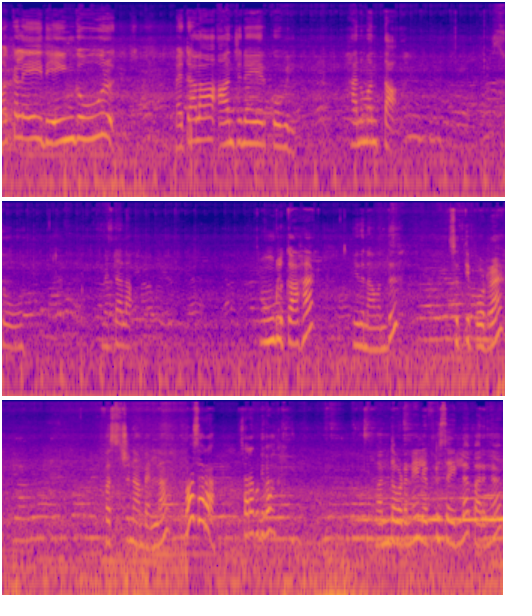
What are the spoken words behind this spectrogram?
மக்களே இது எங்கள் ஊர்? மெட்டாலா ஆஞ்சநேயர் கோவில். ஹனுமந்தா. ஸோ மெட்டாலா. உங்களுக்காக இது நான் வந்து சுற்றி போடுறேன். ஃபஸ்ட்டு நாம் எல்லாம் வா சாரா. சாரா குட்டி வா. வந்த உடனே லெஃப்ட் சைடில் பாருங்கள்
